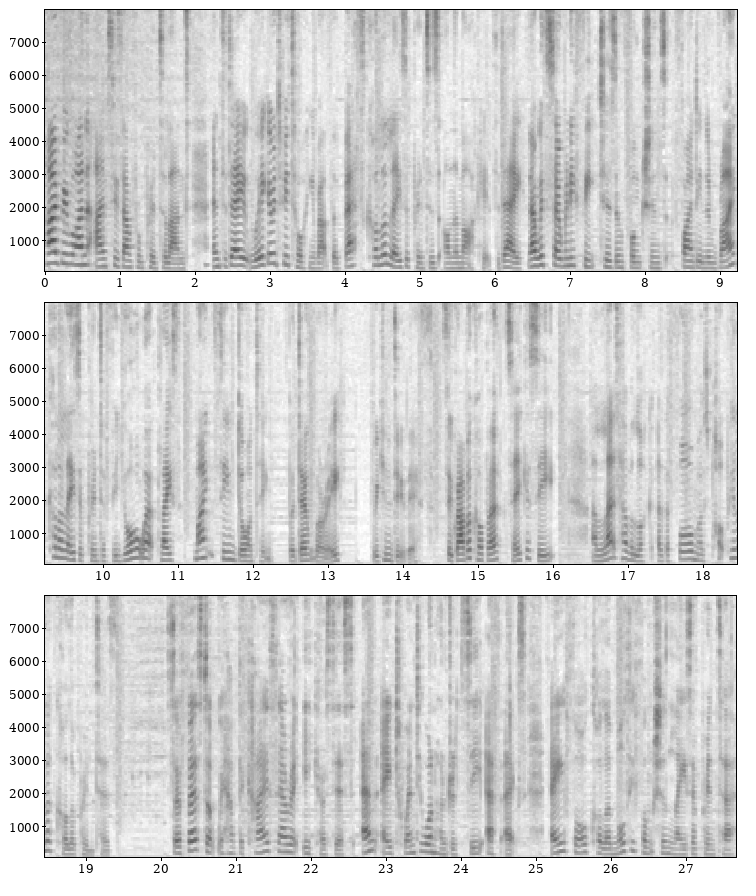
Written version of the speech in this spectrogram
Hi everyone, I'm Suzanne from Printerland and today we're going to be talking about the best colour laser printers on the market today. Now with so many features and functions, finding the right colour laser printer for your workplace might seem daunting, but don't worry, we can do this. So grab a cuppa, take a seat and let's have a look at the four most popular colour printers. So first up we have the Kyocera Ecosys MA2100 CFX A4 colour multifunction laser printer.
